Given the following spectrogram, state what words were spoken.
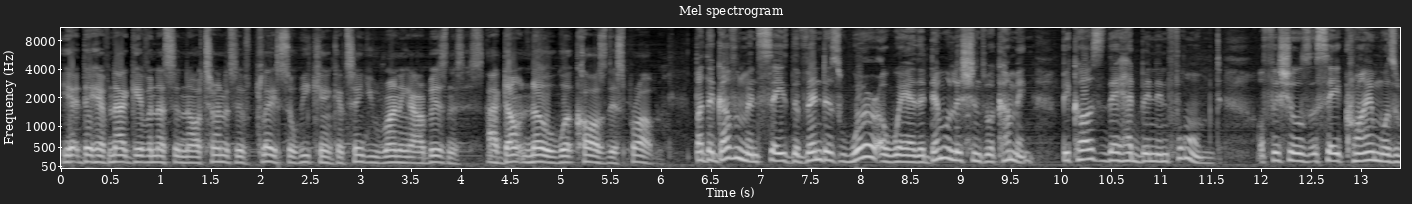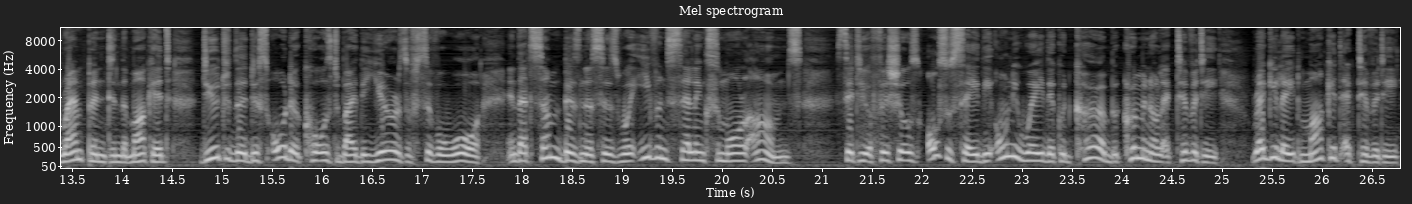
yet they have not given us an alternative place so we can continue running our businesses. I don't know what caused this problem. But the government says the vendors were aware the demolitions were coming because they had been informed. Officials say crime was rampant in the market due to the disorder caused by the years of civil war and that some businesses were even selling small arms. City officials also say the only way they could curb criminal activity, regulate market activity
